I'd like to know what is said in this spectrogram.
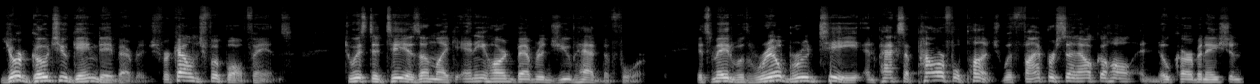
your go to game day beverage for college football fans. Twisted Tea is unlike any hard beverage you've had before. It's made with real brewed tea and packs a powerful punch with 5% alcohol and no carbonation,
